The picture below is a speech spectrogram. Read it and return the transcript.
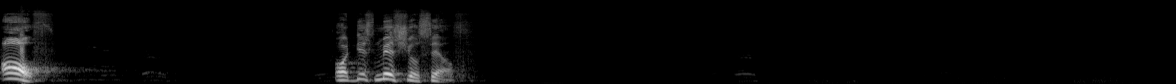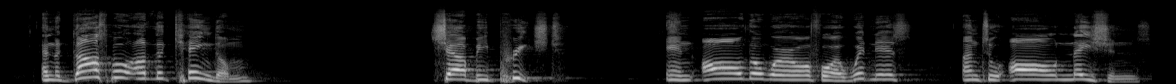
off or dismiss yourself. And the gospel of the kingdom shall be preached in all the world for a witness unto all nations,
